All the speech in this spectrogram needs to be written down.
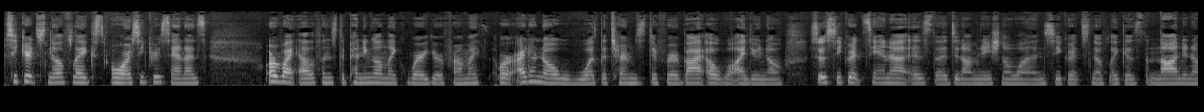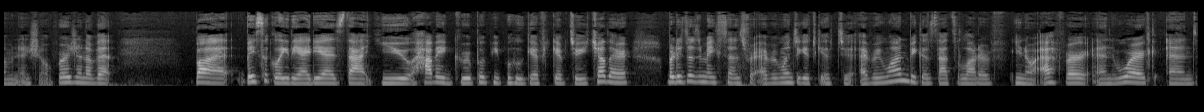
secret snowflakes or secret Santas or white elephants depending on like where you're from i th- or i don't know what the terms differ by. Oh well i do know. So secret santa is the denominational one. Secret snowflake is the non-denominational version of it but basically, the idea is that you have a group of people who gift give to each other, but it doesn't make sense for everyone to gift give to everyone because that's a lot of, you know, effort and work and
